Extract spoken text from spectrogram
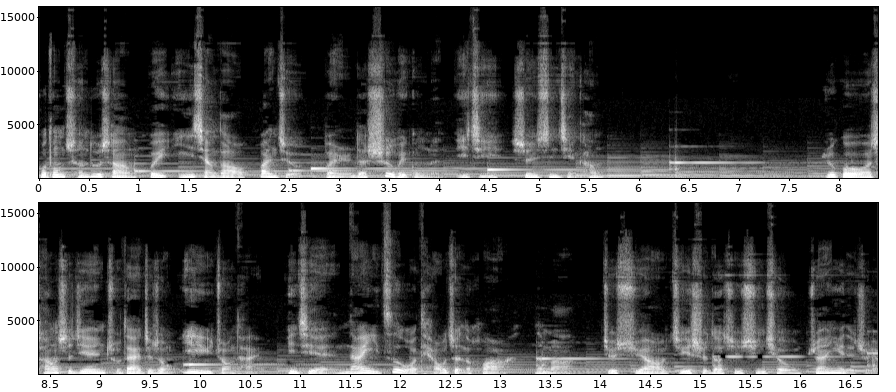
不同程度上会影响到患者本人的社会功能以及身心健康。如果长时间处在这种抑郁状态，并且难以自我调整的话，那么就需要及时的去寻求专业的治疗。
